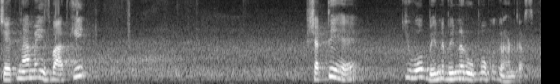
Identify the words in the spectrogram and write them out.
चेतना में इस बात की शक्ति है कि वो भिन्न भिन्न रूपों को ग्रहण कर सके।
